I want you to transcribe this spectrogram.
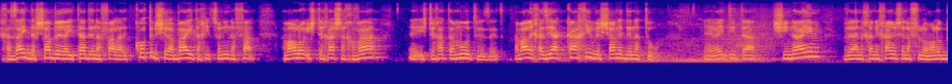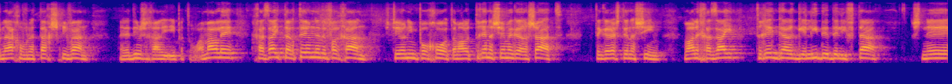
חזאי דשה ברייתא דנפל, הכותל של הבית החיצוני נפל. אמר לו, אשתך שכבה, אשתך תמות וזה. אמר לי, חזיה קחי ושנה דנטור. אה, ראיתי את השיניים והחניכיים שנפלו. אמר לו, בנך ובנתך שכיבן, הילדים שלך ייפטרו. אמר לי, חזאי תרתי ימנה דפרחן, שתי יונים פורחות. אמר לו, תרא נשי מגרשת, תגרש שתי נשים. אמר לי, חזאי, תרא גרגלידה דליפתא, שני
